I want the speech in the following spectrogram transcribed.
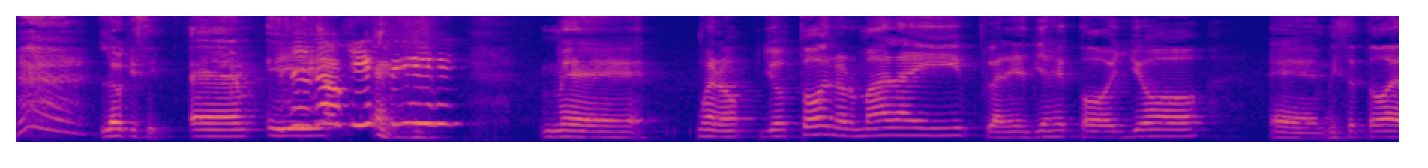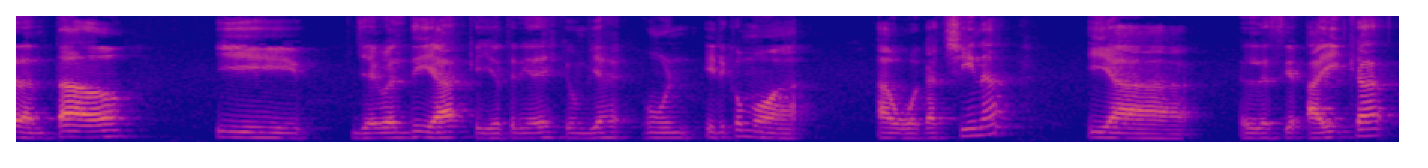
lo que sí. Em, y que sí. me, bueno, yo todo normal ahí, planeé el viaje todo yo, eh, hice todo adelantado y llegó el día que yo tenía dizque, un viaje, un, ir como a, a Huacachina y a, el decir, a Ica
